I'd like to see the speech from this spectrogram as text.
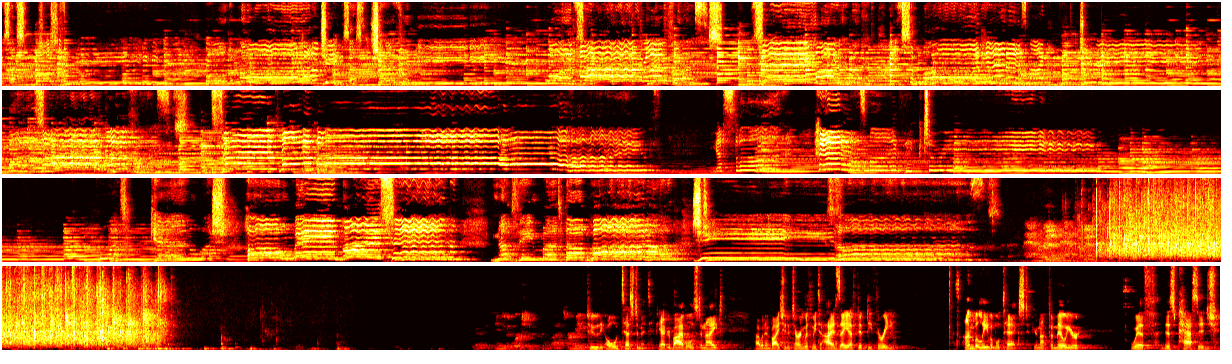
Jesus, just the blood of Jesus shed for me. Testament. If you have your Bibles tonight, I would invite you to turn with me to Isaiah 53. It's an unbelievable text. If you're not familiar with this passage,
